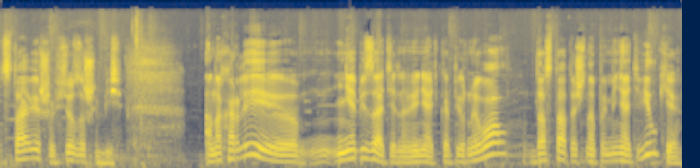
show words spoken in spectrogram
ставишь, и все зашибись. А на Харлее не обязательно менять копирный вал, достаточно поменять вилки.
